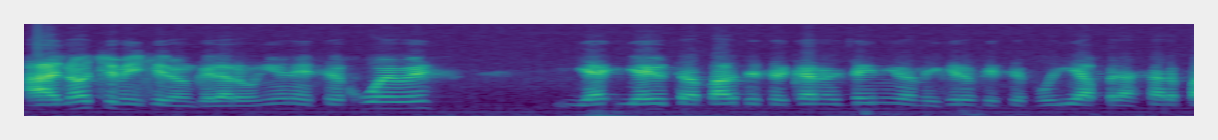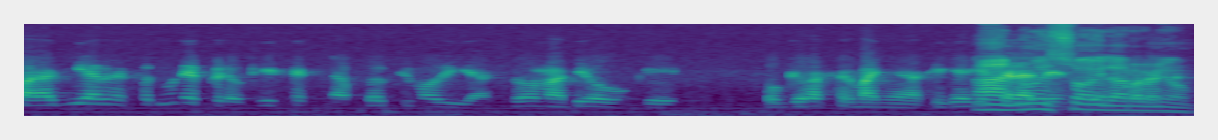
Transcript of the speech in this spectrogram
anoche me dijeron que la reunión es el jueves y hay, y hay otra parte cercana al técnico me dijeron que se podía aplazar para el viernes o lunes, pero que es en los próximos días. Yo Mateo con que, con que va a ser mañana, así que hay que Ah, no es hoy la reunión.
